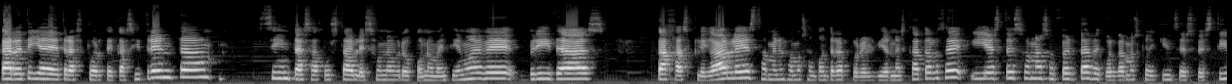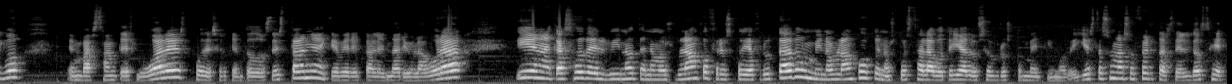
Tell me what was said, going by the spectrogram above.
Carretilla de transporte casi 30. cintas ajustables 1,99€, bridas, cajas plegables, también nos vamos a encontrar por el viernes 14 y estas son las ofertas, recordamos que el 15 es festivo en bastantes lugares, puede ser que en todos de España, hay que ver el calendario laboral y en el caso del vino tenemos blanco, fresco y afrutado, un vino blanco que nos cuesta la botella 2,29 euros. Y estas son las ofertas del 12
